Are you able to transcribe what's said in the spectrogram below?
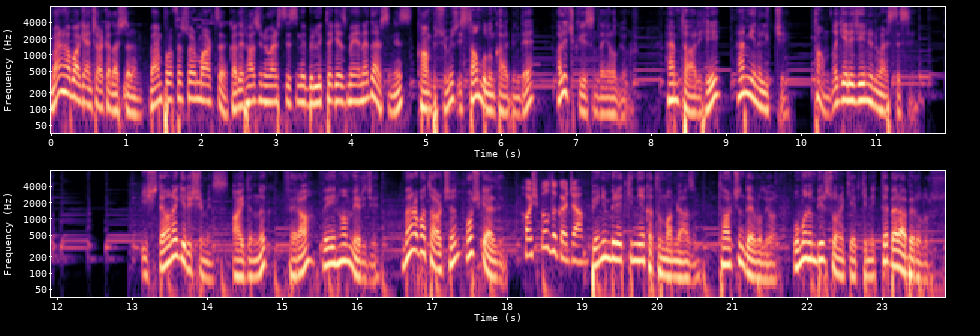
Merhaba genç arkadaşlarım. Ben Profesör Martı. Kadir Has Üniversitesi'ni birlikte gezmeye ne dersiniz? Kampüsümüz İstanbul'un kalbinde, Haliç kıyısında yer alıyor. Hem tarihi hem yenilikçi. Tam da geleceğin üniversitesi. İşte ana girişimiz. Aydınlık, ferah ve ilham verici. Merhaba Tarçın, hoş geldin. Hoş bulduk hocam. Benim bir etkinliğe katılmam lazım. Tarçın devruluyor. Umarım bir sonraki etkinlikte beraber oluruz.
